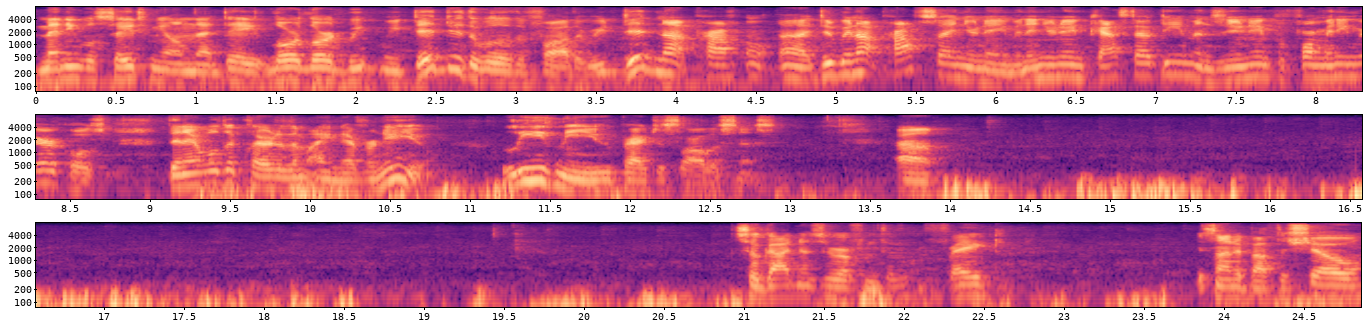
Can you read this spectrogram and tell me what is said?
Many will say to me on that day, Lord, Lord, we, we did do the will of the Father. We did not uh, did we not prophesy in your name, and in your name cast out demons, in your name perform many miracles? Then I will declare to them, I never knew you. Leave me, you who practice lawlessness. Um, So God knows the real from the fake. It's not about the show.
